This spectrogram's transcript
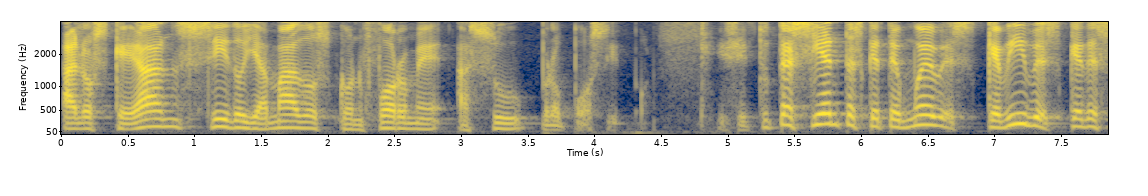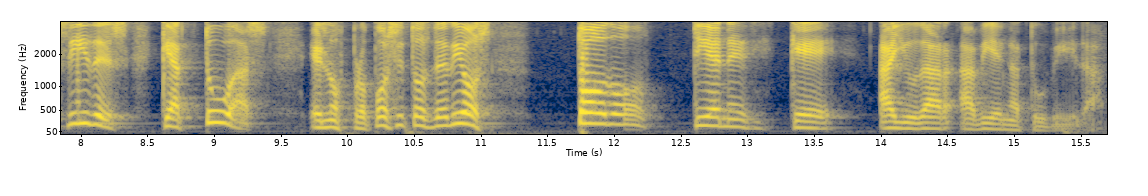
a los que han sido llamados conforme a su propósito. Y si tú te sientes que te mueves, que vives, que decides, que actúas en los propósitos de Dios, todo tiene que ayudar a bien a tu vida.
